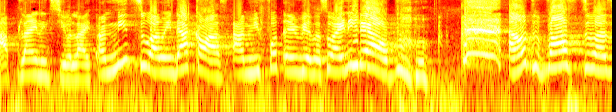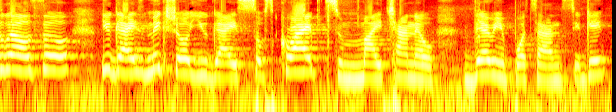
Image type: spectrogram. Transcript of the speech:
applying it to your life. And me too i'm in that class. I'm in fourth MBS so i need help I want to pass too as well. So you guys make sure you guys subscribe to my channel. Very important. Okay,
